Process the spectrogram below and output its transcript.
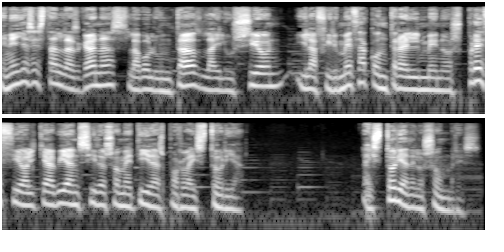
En ellas están las ganas, la voluntad, la ilusión y la firmeza contra el menosprecio al que habían sido sometidas por la historia. la historia de los hombres.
